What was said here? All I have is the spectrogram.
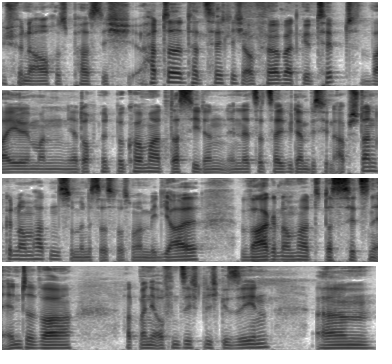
Ich finde auch, es passt. Ich hatte tatsächlich auf Herbert getippt, weil man ja doch mitbekommen hat, dass sie dann in letzter Zeit wieder ein bisschen Abstand genommen hatten. Zumindest das, was man medial wahrgenommen hat. Dass es jetzt eine Ente war, hat man ja offensichtlich gesehen. Ähm,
